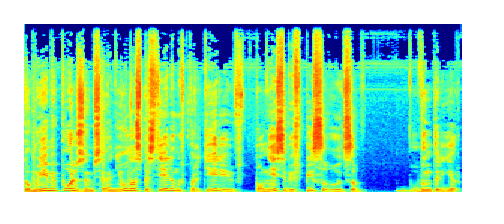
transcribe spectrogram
то мы ими пользуемся. Они у нас постелены в квартире и вполне себе вписываются в интерьер.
